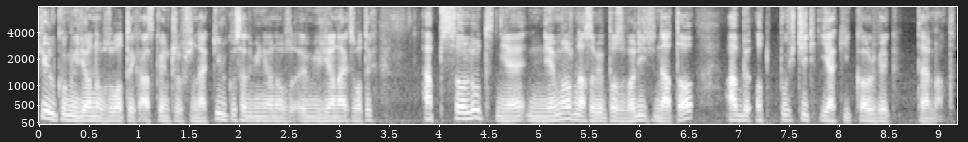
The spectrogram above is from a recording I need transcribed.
kilku milionów złotych, a skończywszy na kilkuset milionów, milionach złotych, absolutnie nie można sobie pozwolić na to, aby odpuścić jakikolwiek temat.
